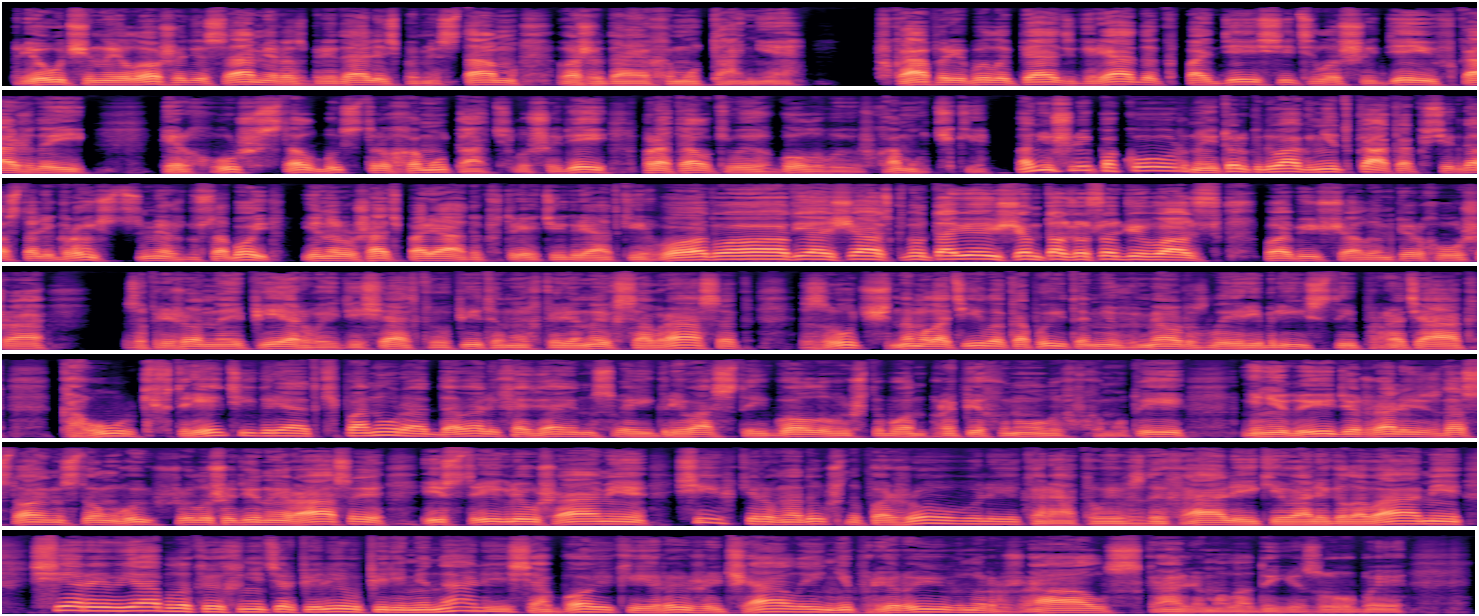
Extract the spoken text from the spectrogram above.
Приученные лошади сами разбредались по местам, ожидая хомутания. В капоре было пять грядок по десять лошадей в каждой — Перхуш стал быстро хомутать лошадей, проталкивая их головы в хомутики. Они шли покорно, и только два гнетка, как всегда, стали грызться между собой и нарушать порядок в третьей грядке. «Вот-вот, я сейчас кнутовещем-то засади вас!» — пообещал им Перхуша запряженная первой десяткой упитанных коренных соврасок, звучно молотила копытами в мерзлый ребристый протяг. Каурки в третьей грядке понуро отдавали хозяину свои гривастые головы, чтобы он пропихнул их в хомуты. Гнеды держались с достоинством высшей лошадиной расы и стригли ушами. Сивки равнодушно пожевывали, караковые вздыхали и кивали головами. Серые в яблоках нетерпеливо переминали смеялись, а бойкий рыжий чалый непрерывно ржал, скаля молодые зубы.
